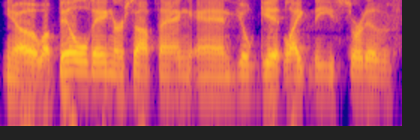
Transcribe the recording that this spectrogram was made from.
you know a building or something and you'll get like these sort of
